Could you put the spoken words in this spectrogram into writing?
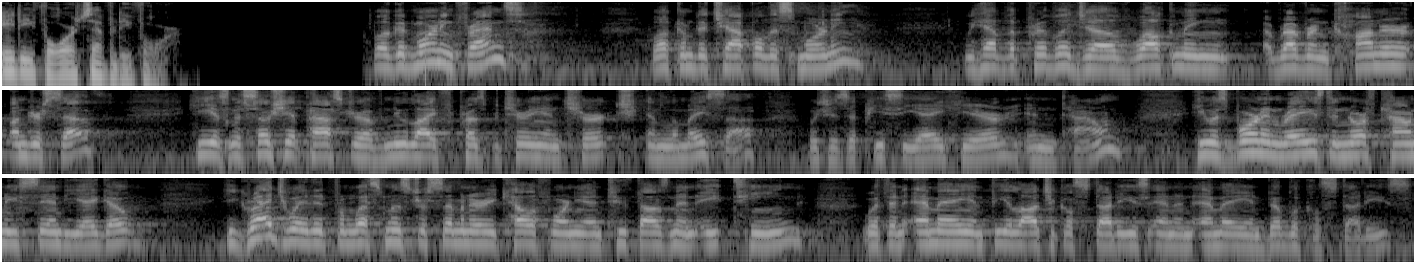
8474. Well, good morning, friends. Welcome to chapel this morning. We have the privilege of welcoming Reverend Connor Underseth. He is an associate pastor of New Life Presbyterian Church in La Mesa, which is a PCA here in town. He was born and raised in North County, San Diego. He graduated from Westminster Seminary, California in 2018 with an MA in Theological Studies and an MA in Biblical Studies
